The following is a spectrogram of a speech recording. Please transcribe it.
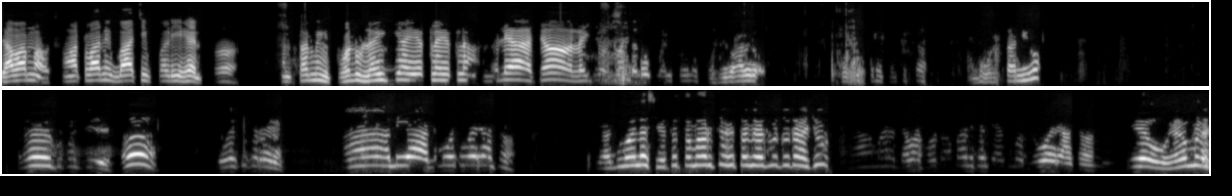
દવામાં છાંટવાની બાચી પડી હા. અને તમે થોડું લઈ ગયા એકલા એકલા? એટલે આ ચા લઈ ગયો બોલતા નહીં અજમો જોઈ રહ્યા છો. તો તમારું છે? તમે અજમો જોતા હશો? મારે દવા ફોટા પાડી છે અજમો જોઈ રહ્યા છો. એવું એમ ને?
